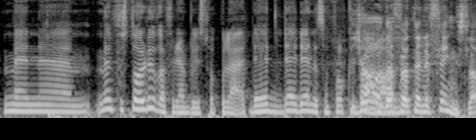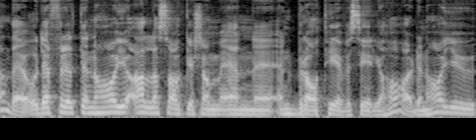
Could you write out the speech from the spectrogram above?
Men, eh, men förstår du varför den har blivit så populär? Det är det, är det enda som folk talar Ja, därför att den är fängslande och därför att den har ju alla saker som en, en bra TV-serie har. Den har ju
